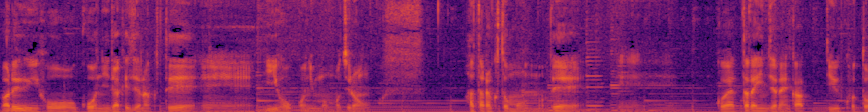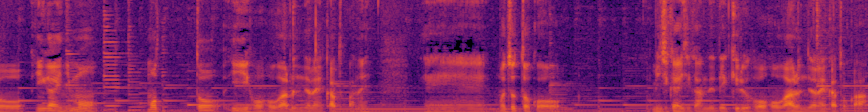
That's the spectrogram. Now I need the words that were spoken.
悪い方向にだけじゃなくて、え、いい方向にももちろん働くと思うので、えー、こうやったらいいんじゃないかっていうこと以外にももっといい方法があるんじゃないかとかね、えー、もうちょっとこう短い時間でできる方法があるんじゃないかとか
